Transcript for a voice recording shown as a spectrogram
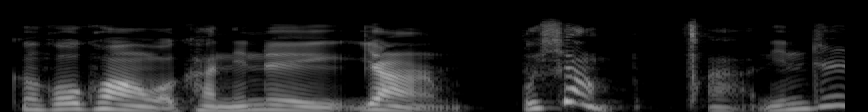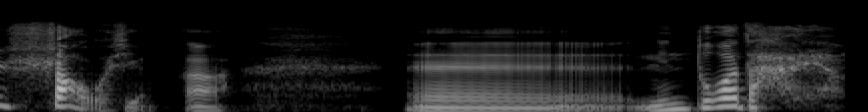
更何况我看您这样不像啊，您真绍兴啊，呃，您多大呀？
